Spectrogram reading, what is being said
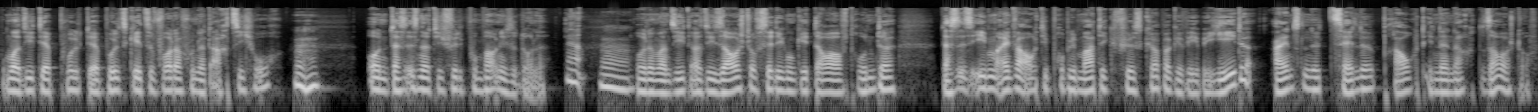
wo man sieht, der Puls, der Puls geht sofort auf 180 hoch. Mhm. Und das ist natürlich für die Pumpe auch nicht so dolle. Ja. Mhm. Oder man sieht, also die Sauerstoffsättigung geht dauerhaft runter. Das ist eben einfach auch die Problematik fürs Körpergewebe. Jede einzelne Zelle braucht in der Nacht Sauerstoff.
